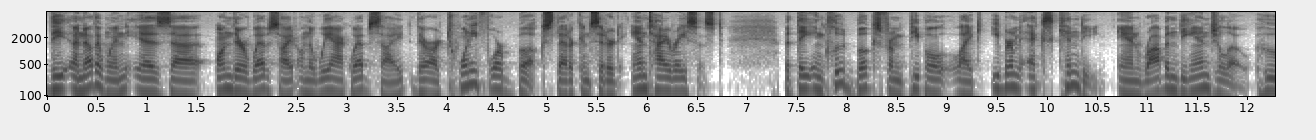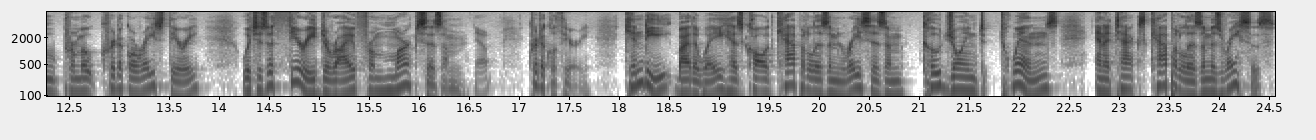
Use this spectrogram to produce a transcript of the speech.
The another one is uh, on their website, on the WEAC website, there are 24 books that are considered anti-racist, but they include books from people like Ibram X. Kendi and Robin DiAngelo, who promote critical race theory, which is a theory derived from Marxism. Yep. Critical theory. Kendi, by the way, has called capitalism and racism co-joined twins and attacks capitalism as races.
